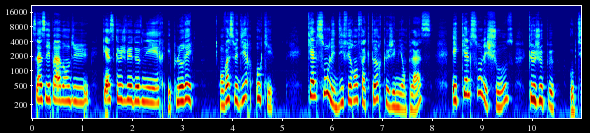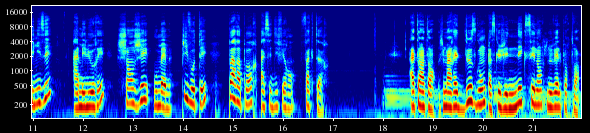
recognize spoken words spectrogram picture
ça s'est pas vendu, qu'est-ce que je vais devenir? et pleurer. On va se dire OK. Quels sont les différents facteurs que j'ai mis en place et quelles sont les choses que je peux optimiser, améliorer, changer ou même pivoter par rapport à ces différents facteurs? Attends, attends, je m'arrête deux secondes parce que j'ai une excellente nouvelle pour toi.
